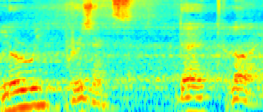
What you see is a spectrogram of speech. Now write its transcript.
Glory presents Dead Line.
